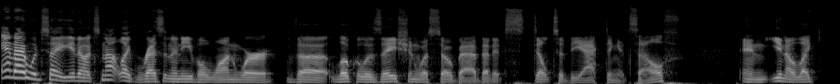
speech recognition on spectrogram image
and I would say, you know, it's not like Resident Evil 1 where the localization was so bad that it stilted the acting itself. And, you know, like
